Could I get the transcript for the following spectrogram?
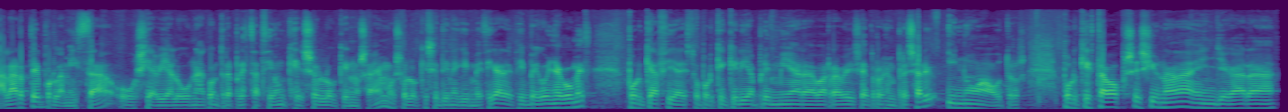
al arte, por la amistad o si había luego una contraprestación, que eso es lo que no sabemos, eso es lo que se tiene que investigar. Es decir, Begoña Gómez, ¿por qué hacía esto? ¿Por qué quería premiar a Barrabés y a otros empresarios y no a otros? ¿Por qué estaba obsesionada en llegar a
